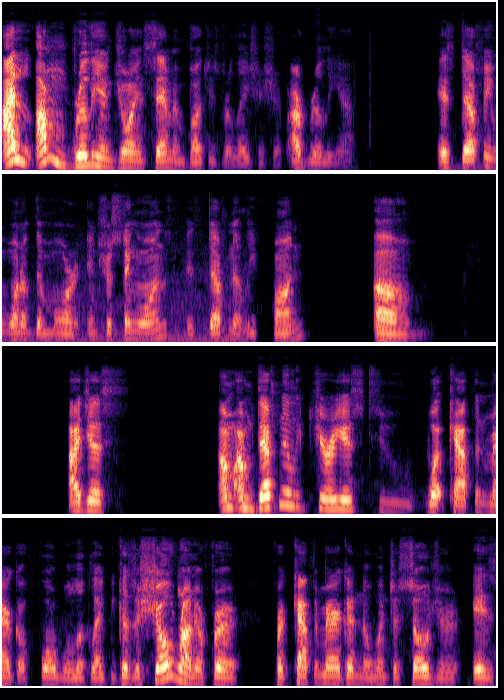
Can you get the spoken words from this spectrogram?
I I'm really enjoying Sam and Bucky's relationship. I really am. It's definitely one of the more interesting ones. It's definitely fun. Um, I just I'm I'm definitely curious to what Captain America 4 will look like because the showrunner for for Captain America and the Winter Soldier is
